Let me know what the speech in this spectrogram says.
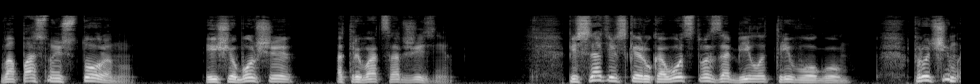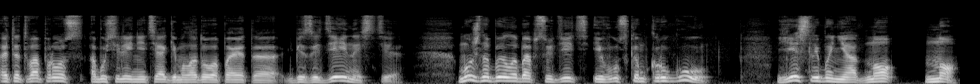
в опасную сторону и еще больше отрываться от жизни. Писательское руководство забило тревогу. Впрочем, этот вопрос об усилении тяги молодого поэта к безыдейности можно было бы обсудить и в узком кругу, если бы не одно «но».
